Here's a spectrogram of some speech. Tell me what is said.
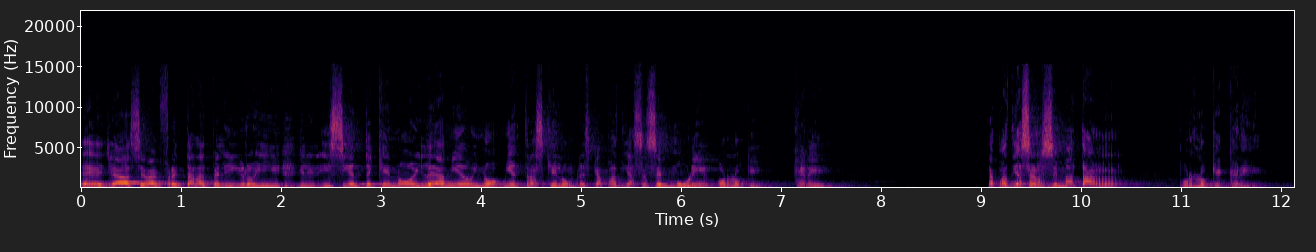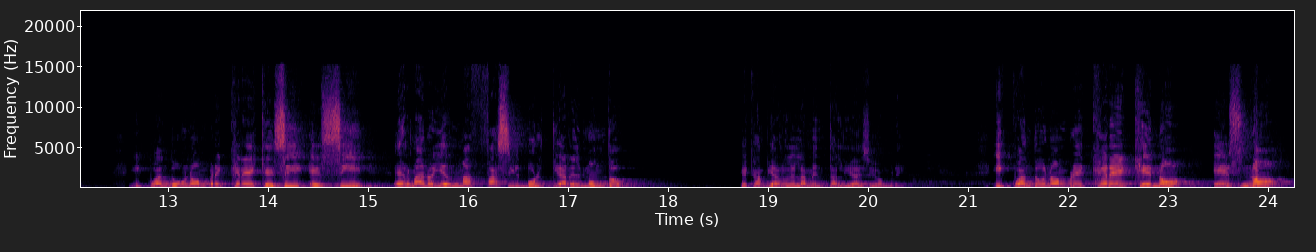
ella se va a enfrentar al peligro y, y, siente que no y le da miedo y no, mientras que el hombre es capaz de hacerse morir por lo que cree, es capaz de hacerse matar por lo que cree. Y cuando un hombre cree que sí, es sí, hermano, y es más fácil voltear el mundo que cambiarle la mentalidad a ese hombre. Y cuando un hombre cree que no, es no.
